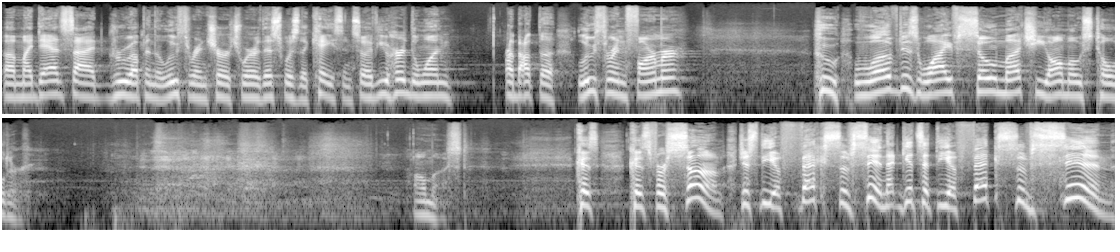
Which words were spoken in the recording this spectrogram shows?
uh, my dad's side grew up in the Lutheran church where this was the case. And so, have you heard the one about the Lutheran farmer who loved his wife so much he almost told her? Almost. Because for some, just the effects of sin, that gets at the effects of sin.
